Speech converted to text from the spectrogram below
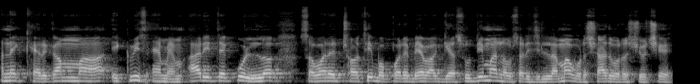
અને ખેરગામમાં એકવીસ એમએમ. આ રીતે કુલ સવારે છ થી બપોરે બે વાગ્યા સુધીમાં નવસારી જિલ્લામાં વરસાદ વરસ્યો છે.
